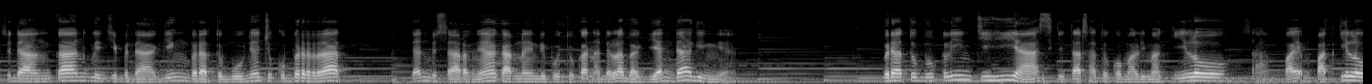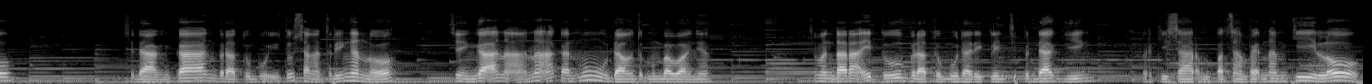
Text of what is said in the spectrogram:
Sedangkan kelinci berdaging berat tubuhnya cukup berat dan besarnya karena yang dibutuhkan adalah bagian dagingnya. Berat tubuh kelinci hias sekitar 1,5 kg sampai 4 kg. Sedangkan berat tubuh itu sangat ringan loh sehingga anak-anak akan mudah untuk membawanya. Sementara itu, berat tubuh dari kelinci pedaging berkisar 4-6 kilo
